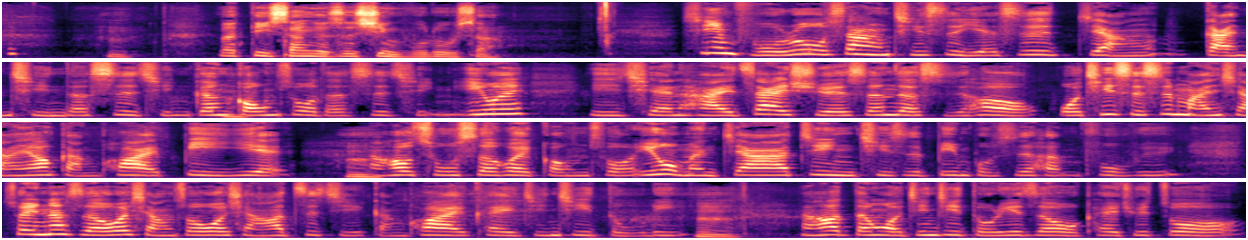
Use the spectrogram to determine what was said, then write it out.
嗯，那第三个是幸福路上。幸福路上其实也是讲感情的事情跟工作的事情，因为以前还在学生的时候，我其实是蛮想要赶快毕业。然后出社会工作，因为我们家境其实并不是很富裕，所以那时候会想说，我想要自己赶快可以经济独立。嗯，然后等我经济独立之后，我可以去做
